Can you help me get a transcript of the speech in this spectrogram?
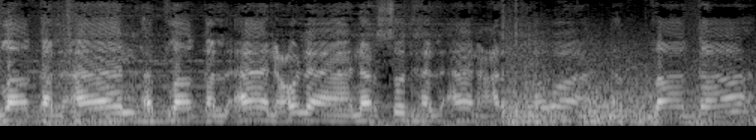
اطلاق الان اطلاق الان علا نرصدها الان على الهواء اطلاق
